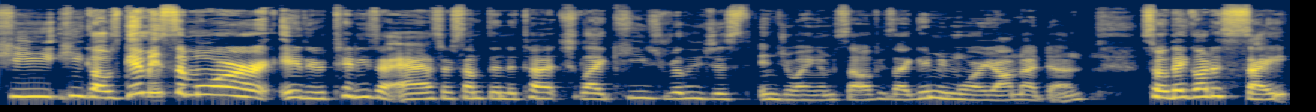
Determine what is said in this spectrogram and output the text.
he he goes, give me some more either titties or ass or something to touch. Like he's really just enjoying himself. He's like, give me more, y'all. I'm not done. So they go to site,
